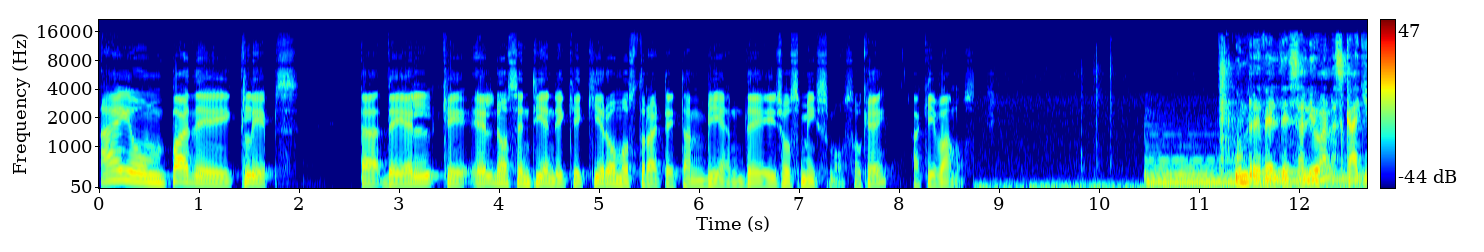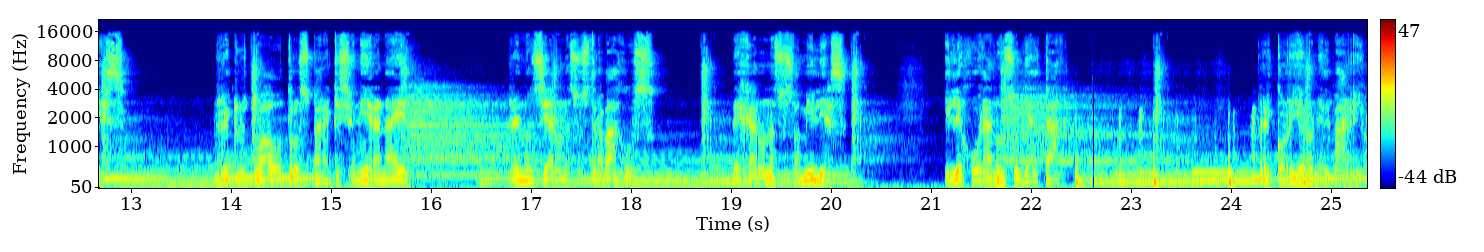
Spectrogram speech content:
hay un par de clips uh, de él que él nos entiende que quiero mostrarte también de ellos mismos, ¿ok? Aquí vamos. Un rebelde salió a las calles. Reclutó a otros para que se unieran a él. Renunciaron a sus trabajos dejaron a sus familias y le juraron su lealtad. Recorrieron el barrio,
